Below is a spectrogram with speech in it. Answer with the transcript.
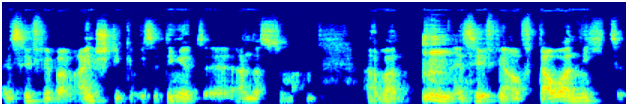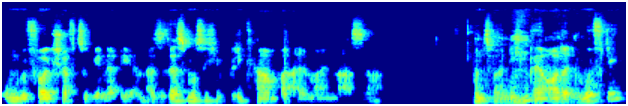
es hilft mir beim Einstieg gewisse Dinge äh, anders zu machen. Aber es hilft mir auf Dauer nicht, um Gefolgschaft zu generieren. Also das muss ich im Blick haben bei all meinen Maßnahmen. Und zwar nicht mhm. per Order der Mufti,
